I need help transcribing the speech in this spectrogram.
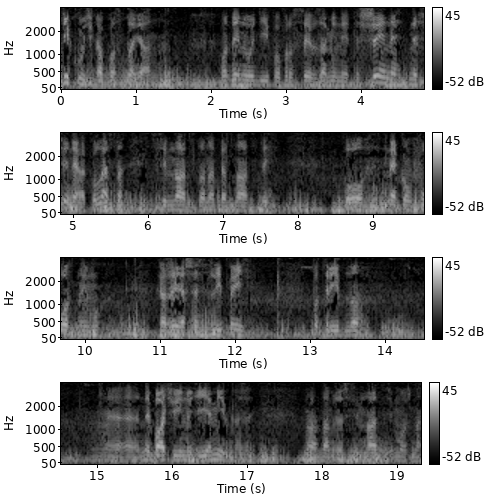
тікучка постійно. Один водій попросив замінити шини, не шини, а колеса з 17 на 15, бо некомфортно йому. Каже, я ще сліпий, потрібно. е, Не бачу іноді ямів, каже. Ну а там же ж 17 можна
